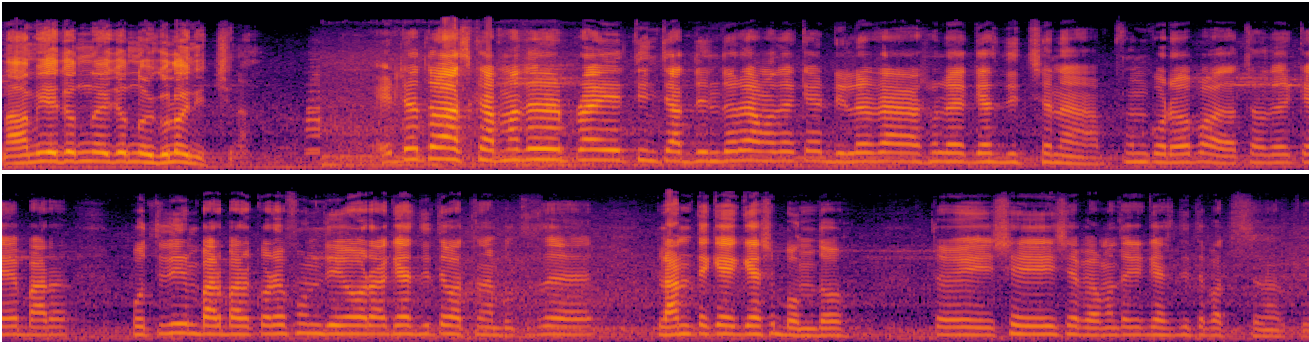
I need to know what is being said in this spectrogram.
না, আমি এই জন্য এই জন্য ওইগুলোই নিচ্ছি না। এটা তো আজকে আপনাদের প্রায় তিন, চার দিন ধরে আমাদেরকে ডিলাররা আসলে গ্যাস দিচ্ছে না। ফোন করেও পাওয়া যাচ্ছে ওদেরকে বার, প্রতিদিন বারবার করে ফোন দিয়ে ওরা গ্যাস দিতে পারছে না। বলতেছে প্ল্যান থেকে গ্যাস বন্ধ। তো সেই হিসেবে আমাদেরকে গ্যাস দিতে পারতেছে না আর কি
